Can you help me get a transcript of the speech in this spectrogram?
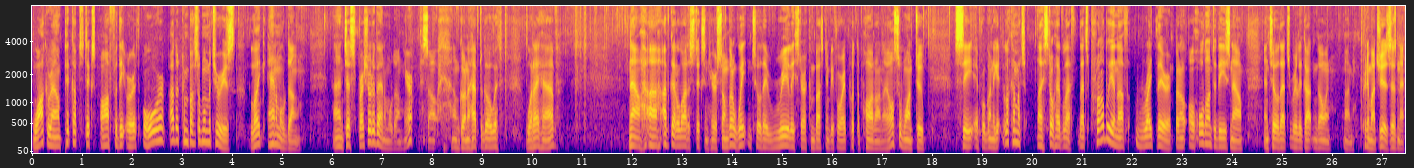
Walk around, pick up sticks off of the earth or other combustible materials like animal dung. And just fresh out of animal dung here. So I'm going to have to go with what I have. Now, uh, I've got a lot of sticks in here, so I'm going to wait until they really start combusting before I put the pot on. I also want to see if we're going to get, look how much I still have left. That's probably enough right there, but I'll, I'll hold on to these now until that's really gotten going. I mean, pretty much is, isn't it?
